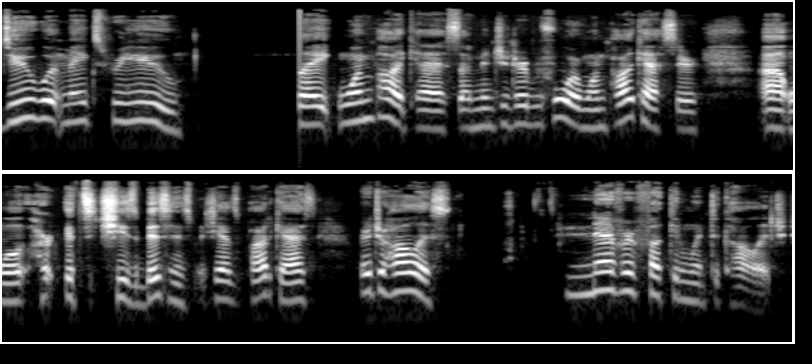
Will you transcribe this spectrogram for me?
Do what makes for you. Like one podcast, I mentioned her before, one podcaster, uh, well, her, it's, she's a business, but she has a podcast, Rachel Hollis, never fucking went to college,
